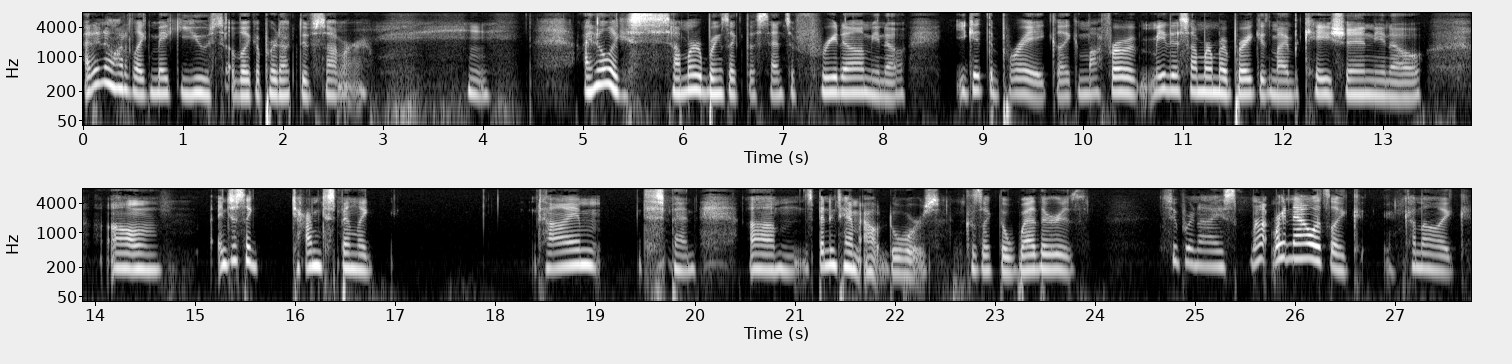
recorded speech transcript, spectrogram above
I didn't know how to like make use of like a productive summer. Hmm. I know like summer brings like the sense of freedom, you know. You get the break. Like my for me this summer my break is my vacation, you know. Um and just like time to spend like time to spend um spending time outdoors cuz like the weather is super nice. Not, Right now it's like kind of like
